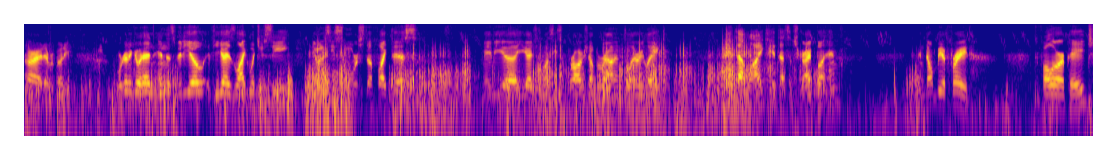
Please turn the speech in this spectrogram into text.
All right, everybody. We're gonna go ahead and end this video. If you guys like what you see, you wanna see some more stuff like this, maybe uh, you guys just wanna see some frogs jump around in Tulare Lake, hit that like, hit that subscribe button, and don't be afraid to follow our page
